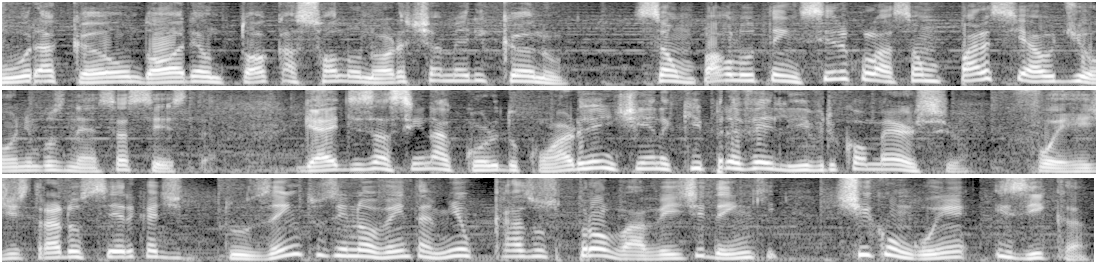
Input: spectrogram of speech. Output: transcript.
Furacão Dorian toca solo norte-americano. São Paulo tem circulação parcial de ônibus nessa sexta. Guedes assina acordo com a Argentina que prevê livre comércio. Foi registrado cerca de 290 mil casos prováveis de dengue, chikungunya e zika.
